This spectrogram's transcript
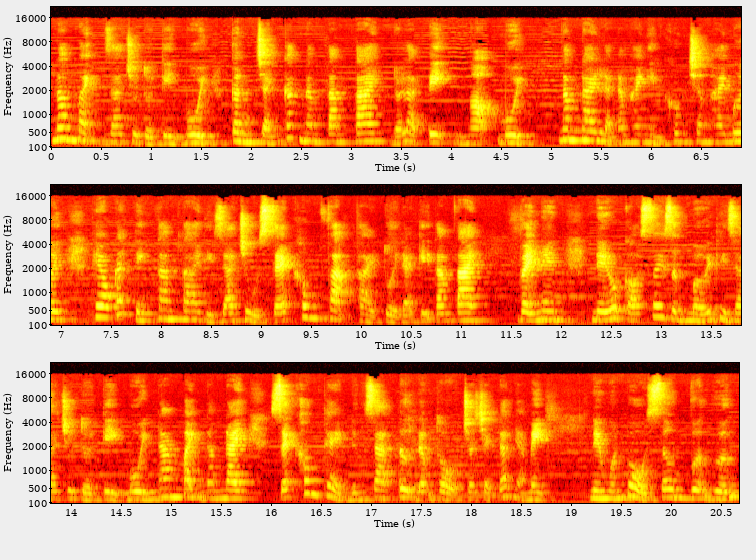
nam mệnh gia chủ tuổi kỷ mùi cần tránh các năm tam tai đó là tỵ, ngọ, mùi. Năm nay là năm 2020, theo cách tính tam tai thì gia chủ sẽ không phạm phải tuổi đại kỵ tam tai. Vậy nên nếu có xây dựng mới thì gia chủ tuổi kỷ mùi nam mệnh năm nay sẽ không thể đứng ra tự động thổ cho trạch đất nhà mình. Nếu muốn bổ sơn vượng hướng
